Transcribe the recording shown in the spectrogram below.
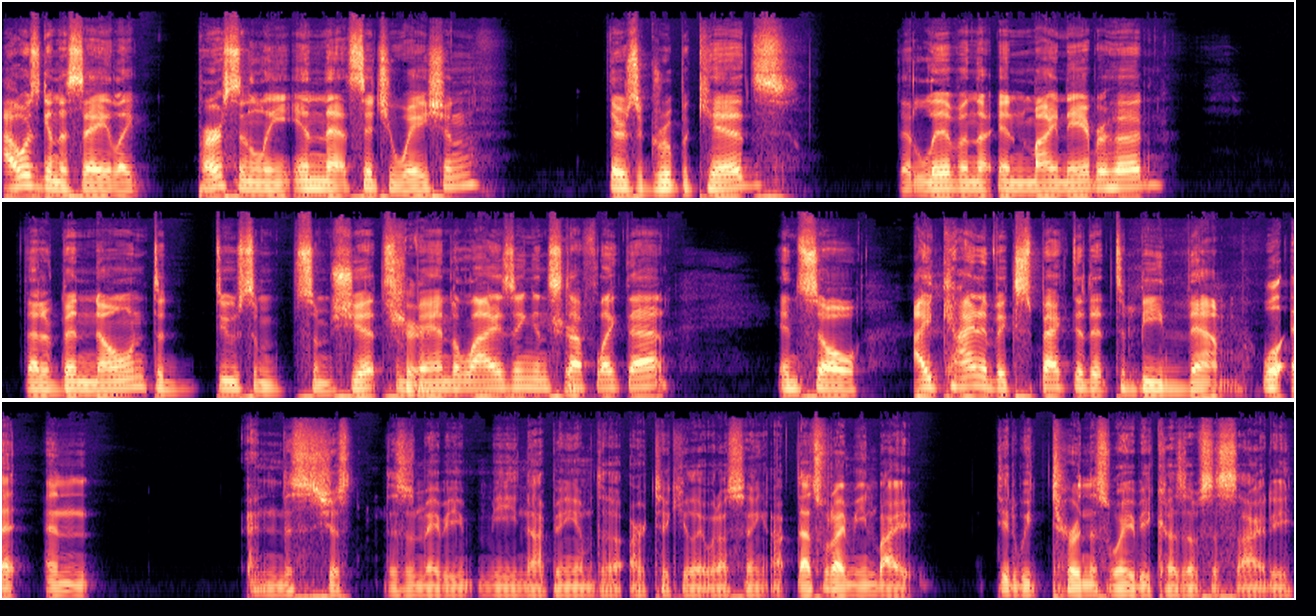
I was going to say like personally in that situation there's a group of kids that live in the in my neighborhood that have been known to do some some shit, some Sure. vandalizing and Sure. stuff like that. And so I kind of expected it to be them. Well, and and this is just this is maybe me not being able to articulate what I was saying. Uh, That's what I mean by did we turn this way because of society?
